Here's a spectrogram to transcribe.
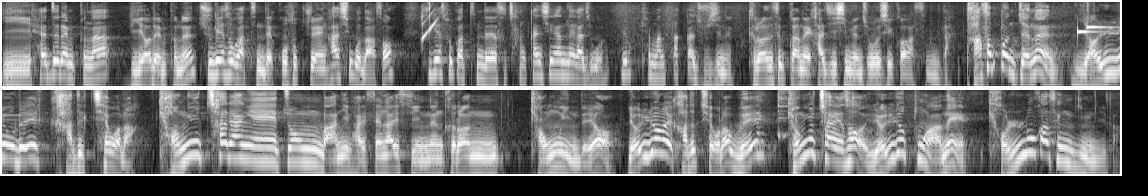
이 헤드램프나 리어램프는 휴게소 같은데 고속주행 하시고 나서 휴게소 같은 데에서 잠깐 시간 내 가지고 이렇게만 닦아주시는 그런 습관을 가지시면 좋으실 것 같습니다. 다섯 번째는 연료를 가득 채워라. 경유 차량에 좀 많이 발생할 수 있는 그런 경우인데요. 연료를 가득 채워라? 왜? 경유차에서 연료통 안에 결로가 생깁니다.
